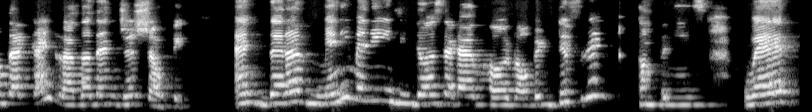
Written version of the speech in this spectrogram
of that kind rather than just shouting. And there are many, many leaders that I've heard of in different companies where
